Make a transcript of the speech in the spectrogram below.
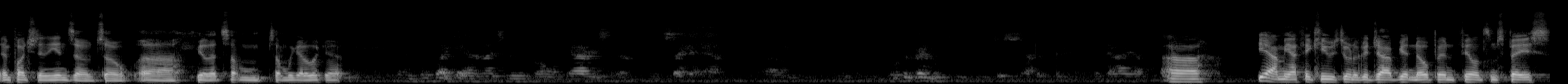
and punch it in the end zone. So uh, you know that's something something we got to look at. And it looked like they had a nice rhythm going with Darius there in the second half. Um, looking for him, he just happened to be the guy up. Uh, yeah, I mean, I think he was doing a good job getting open, feeling some space.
